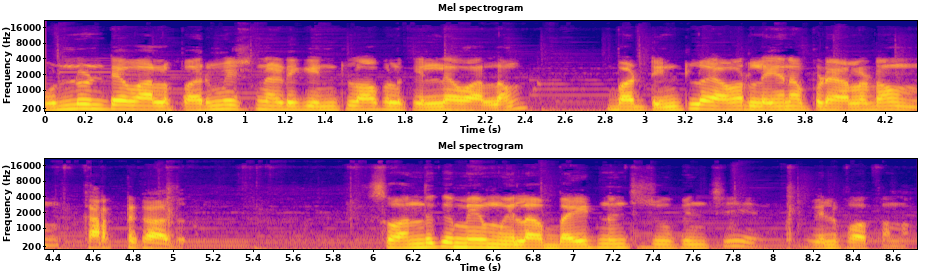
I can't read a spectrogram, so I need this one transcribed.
ఉండుంటే వాళ్ళ పర్మిషన్ అడిగి ఇంటి లోపలికి వెళ్ళేవాళ్ళం. బట్ ఇంట్లో ఎవరు లేనప్పుడు వెళ్ళడం కరెక్ట్ కాదు. సో అందుకే మేము ఇలా బయట నుంచి చూపించి వెళ్ళిపోతున్నాం.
